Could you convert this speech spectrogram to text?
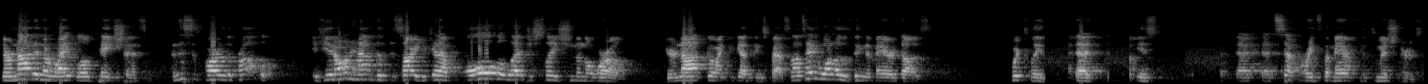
They're not in the right locations, and this is part of the problem. If you don't have the desire, you can have all the legislation in the world. You're not going to get things passed. And I'll tell you one other thing the mayor does quickly that is that, that separates the mayor from the commissioners.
